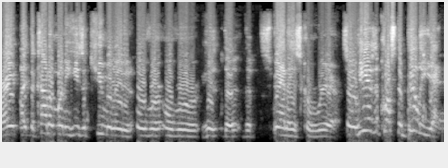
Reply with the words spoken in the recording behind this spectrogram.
right? Like the kind of money he's accumulated over over his the, the span of his career. So he hasn't crossed the billy yet,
